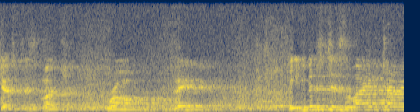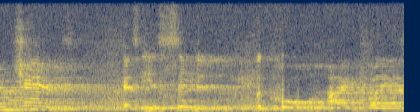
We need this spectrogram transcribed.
just as much wrong there. He missed his lifetime chance as he ascended the cold, high-class,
